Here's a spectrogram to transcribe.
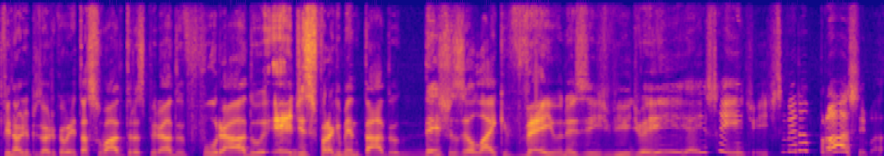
final de episódio. O cabelo tá suado, transpirado, furado e desfragmentado. Deixa o seu like velho nesses vídeos aí. É isso aí, gente. A gente se vê na próxima.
